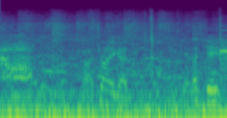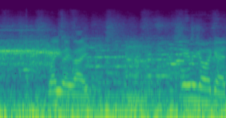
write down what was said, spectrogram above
Hello. Right, try again. Thank you. Wait, wait, wait. Here we go again.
